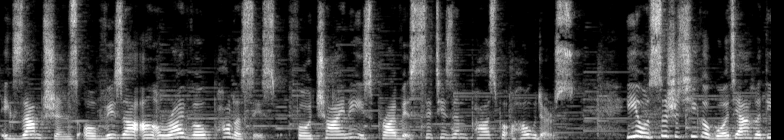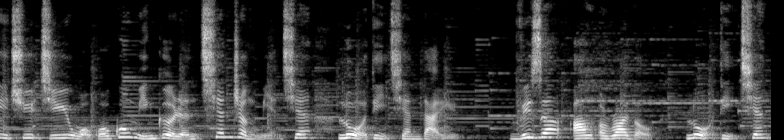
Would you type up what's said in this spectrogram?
exemptions or visa on arrival policies for Chinese private citizen passport holders. 已有四十七个国家和地区给予我国公民个人签证免签、落地签待遇。Visa on arrival 落地签。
